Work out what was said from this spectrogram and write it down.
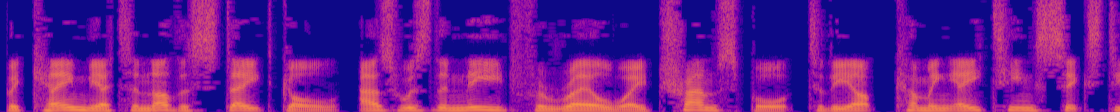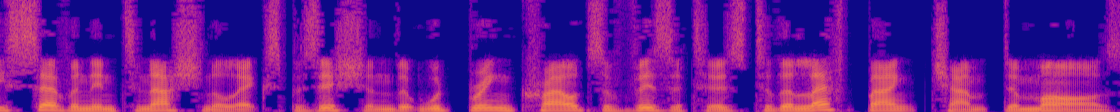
became yet another state goal, as was the need for railway transport to the upcoming 1867 International Exposition that would bring crowds of visitors to the left bank Champ de Mars.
